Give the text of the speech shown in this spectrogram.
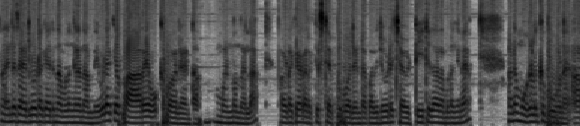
അപ്പോൾ അതിന്റെ സൈഡിലൂടെ കാര്യം നമ്മളിങ്ങനെ നടന്നു ഇവിടെയൊക്കെ പാറ ഒക്കെ പോലെ ഉണ്ടോ? മണ്ണൊന്നല്ല. അപ്പോൾ അവിടെയൊക്കെ കറക്റ്റ് സ്റ്റെപ്പ് പോലെ ഉണ്ട്. അപ്പോൾ അതിലൂടെ ചവിട്ടിയിട്ട് ഇതാ നമ്മളിങ്ങനെ ആണ് മുകളിലേക്ക് പോകണേ ആ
